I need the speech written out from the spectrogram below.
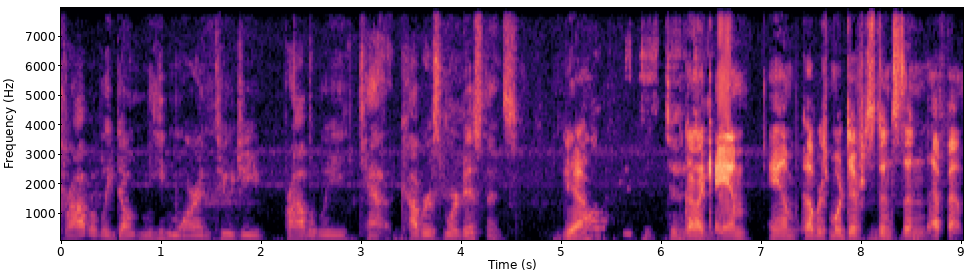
Probably don't need more, and 2G probably ca- covers more distance. Yeah, all of it is too- kind of like AM. AM covers more distance than FM.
